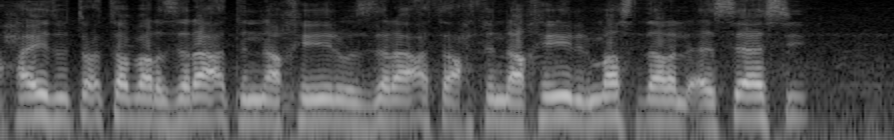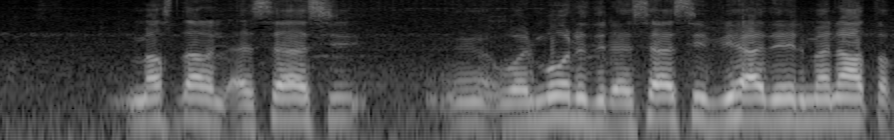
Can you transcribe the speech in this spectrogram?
حيث تعتبر زراعة النخيل والزراعة تحت النخيل المصدر الأساسي المصدر الأساسي والمورد الأساسي في هذه المناطق.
